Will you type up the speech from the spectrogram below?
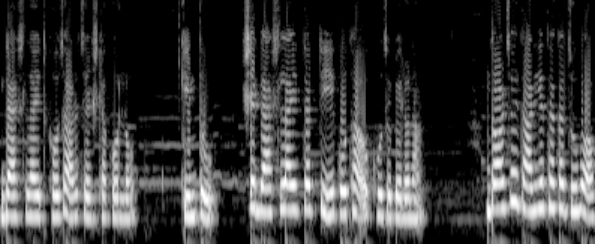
গ্যাস লাইট খোঁজার চেষ্টা করল। কিন্তু সে গ্যাস লাইটারটি কোথাও খুঁজে পেল না। দরজায় দাঁড়িয়ে থাকা যুবক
